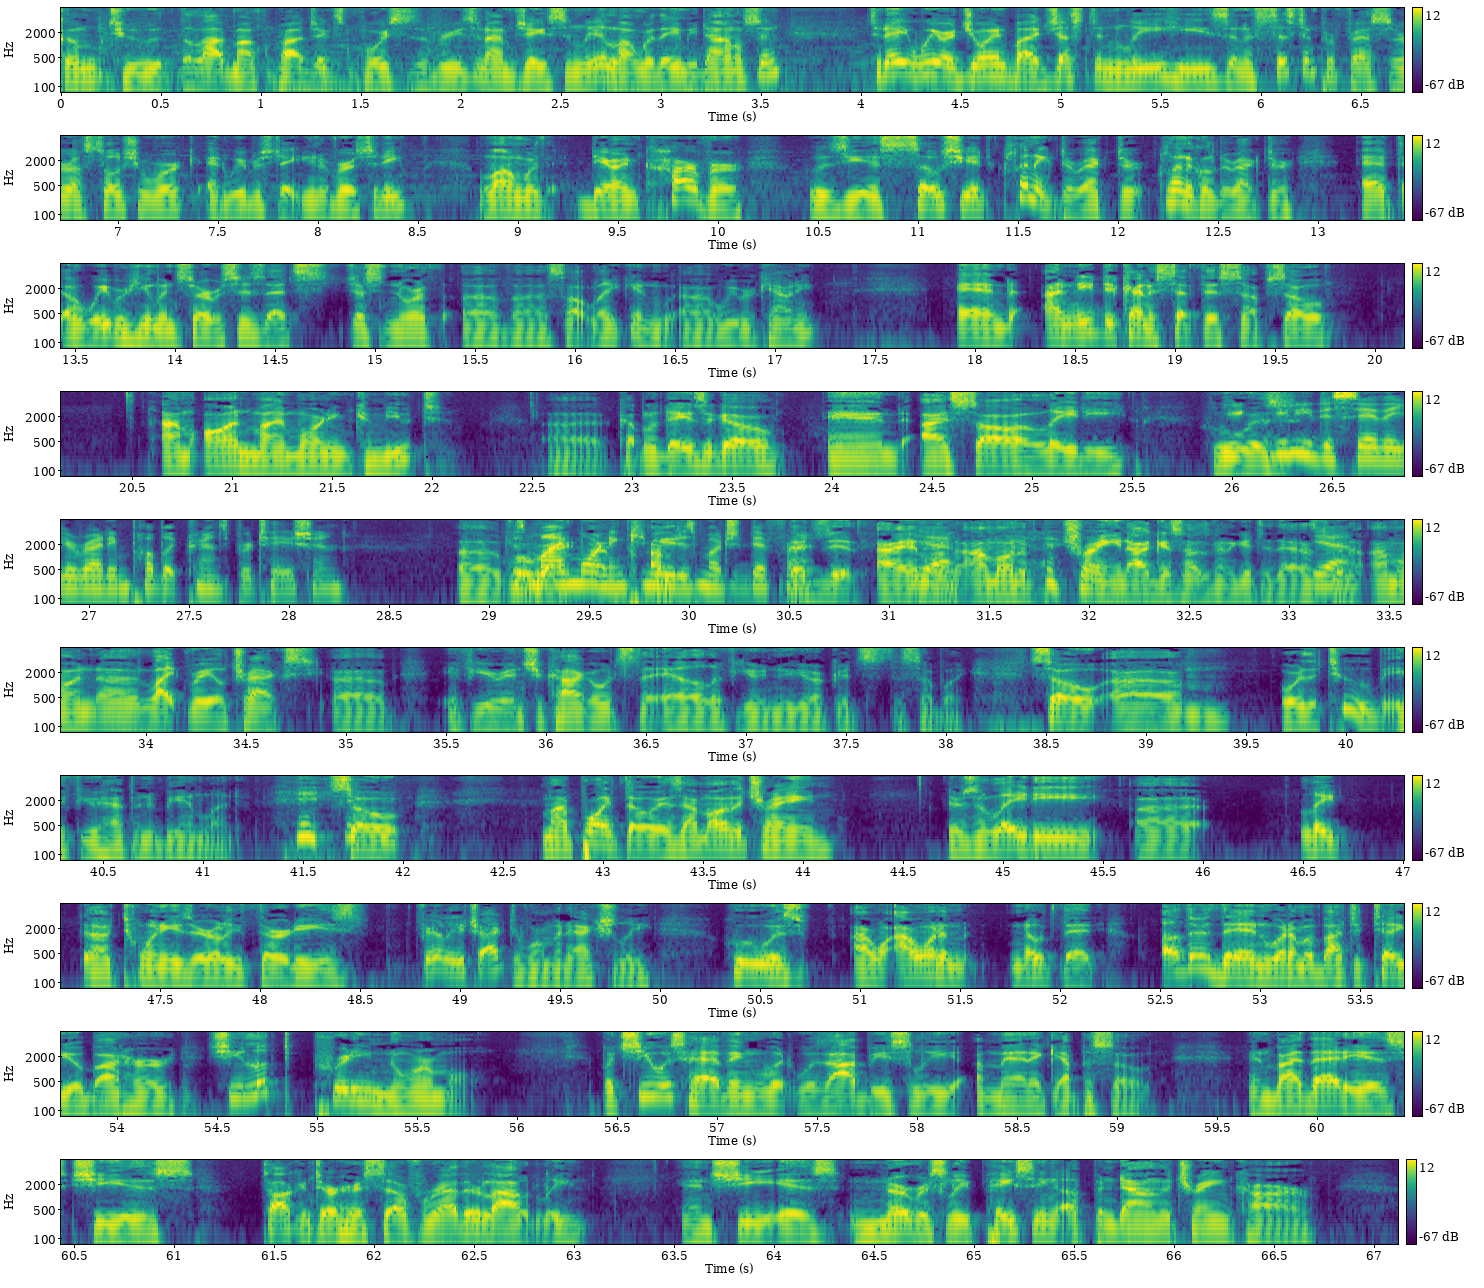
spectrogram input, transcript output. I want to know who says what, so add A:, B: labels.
A: welcome to the Loudmouth Project's Voices of Reason. I'm Jasen Lee, along with Amy Donaldson. Today, we are joined by Justin Lee. He's an assistant professor of social work at Weber State University, along with Darin Carver, who's the associate clinic director, clinical director at uh, Weber Human Services. That's just north of uh, Salt Lake in uh, Weber County. And I need to kind of set this up. So, I'm on my morning commute uh, a couple of days ago, and I saw a lady who
B: You,
A: was.
B: you need to say that you're riding public transportation.
A: Uh,
B: Because
A: well,
B: my
A: right,
B: morning commute
A: I'm-
B: is much different.
A: That's it. I am
B: Yeah.
A: on. I'm on a train. I guess I was going to get to that. I was
B: Yeah.
A: gonna, I'm on uh, light rail tracks. Uh, if you're in Chicago, it's the L. If you're in New York, it's the subway. So, um, or the tube if you happen to be in London. So, my point though is I'm on the train. There's a lady, uh, late uh, 20s, early 30s, fairly attractive woman actually, who was. I, I want to note that other than what I'm about to tell you about her, she looked pretty normal but she was having what was obviously a manic episode. And by that is she is talking to herself rather loudly and she is nervously pacing up and down the train car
